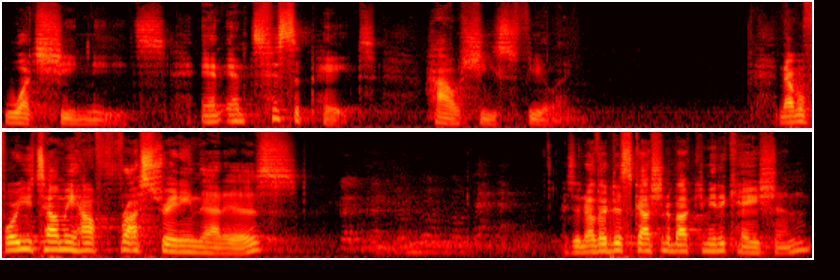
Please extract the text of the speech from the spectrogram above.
what she needs and anticipate how she's feeling. Now, before you tell me how frustrating that is, there's another discussion about communication.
